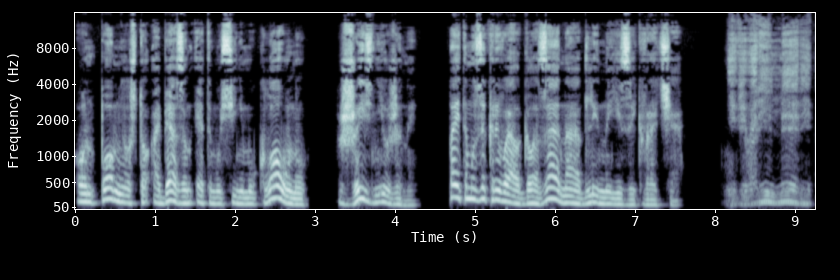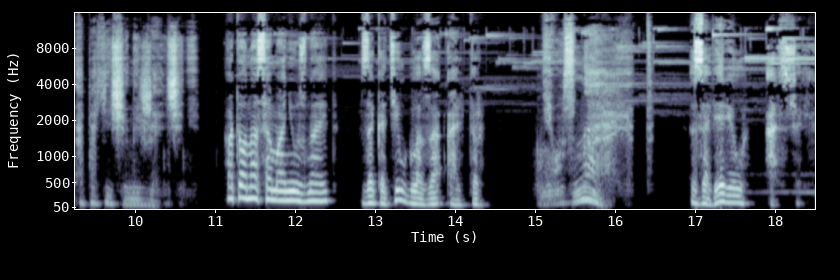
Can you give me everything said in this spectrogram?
Он помнил, что обязан этому синему клоуну жизнью жены, поэтому закрывал глаза на длинный язык врача. Не говори Лере о похищенной женщине. А то она сама не узнает, — закатил глаза Альтер. Не узнает, — заверил Асшерих.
